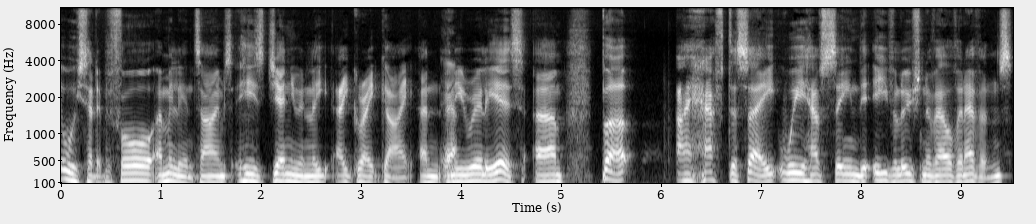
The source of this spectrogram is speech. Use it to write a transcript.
we said it before a million times. He's genuinely a great guy, and, yeah. and he really is. Um, but I have to say, we have seen the evolution of Elfyn Evans.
